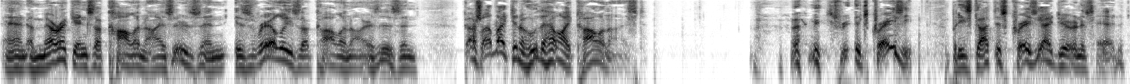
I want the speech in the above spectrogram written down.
And Americans are colonizers and Israelis are colonizers. And gosh, I'd like to know who the hell I colonized. I mean, it's, it's, crazy. But he's got this crazy idea in his head.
